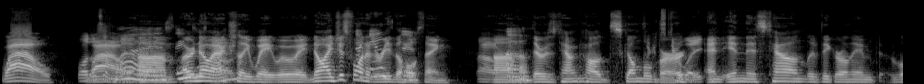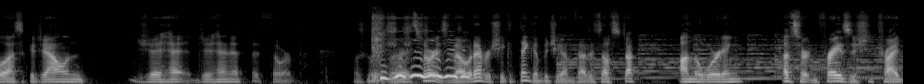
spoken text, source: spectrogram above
Wow. Well, wow. matter. Um, or no, actually, wait, wait, wait. No, I just wanted to read the whole thing. Oh, Um, Oh. There was a town called it's too Scumbleberg, and in this town lived a girl named Velaska Jalen Thorpe. Let's go to write stories about whatever she could think of, but she often found herself stuck on the wording of certain phrases. She tried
